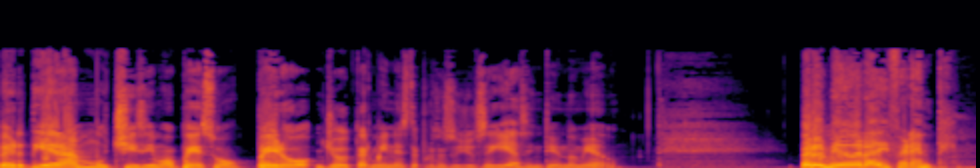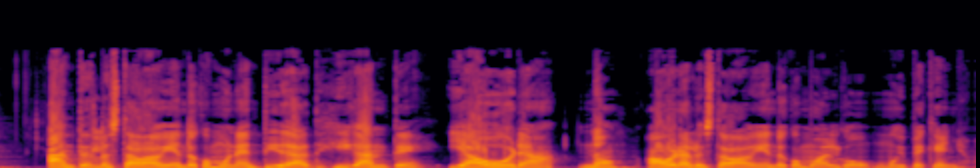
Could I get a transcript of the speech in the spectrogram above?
perdieran muchísimo peso, pero yo terminé este proceso y yo seguía sintiendo miedo. Pero el miedo era diferente. Antes lo estaba viendo como una entidad gigante y ahora no, ahora lo estaba viendo como algo muy pequeño.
